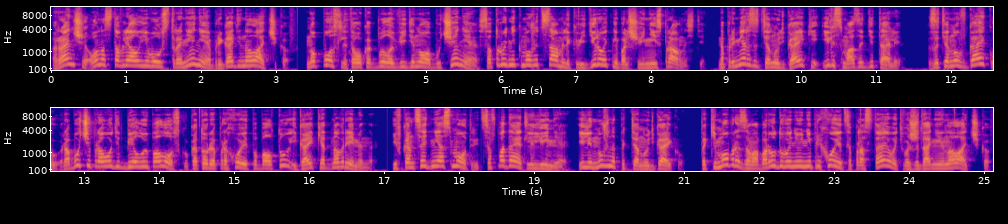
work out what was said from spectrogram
раньше он оставлял его устранение бригаде наладчиков. Но после того, как было введено обучение, сотрудник может сам ликвидировать небольшие неисправности. Например, затянуть гайки или смазать детали. Затянув гайку, рабочий проводит белую полоску, которая проходит по болту и гайке одновременно. И в конце дня смотрит, совпадает ли линия, или нужно подтянуть гайку. Таким образом, оборудованию не приходится простаивать в ожидании наладчиков.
